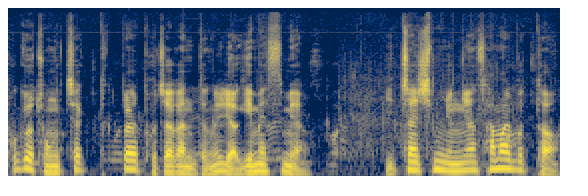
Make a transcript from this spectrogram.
포교 종책 특별보좌관 등을 역임했으며 2016년 3월부터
